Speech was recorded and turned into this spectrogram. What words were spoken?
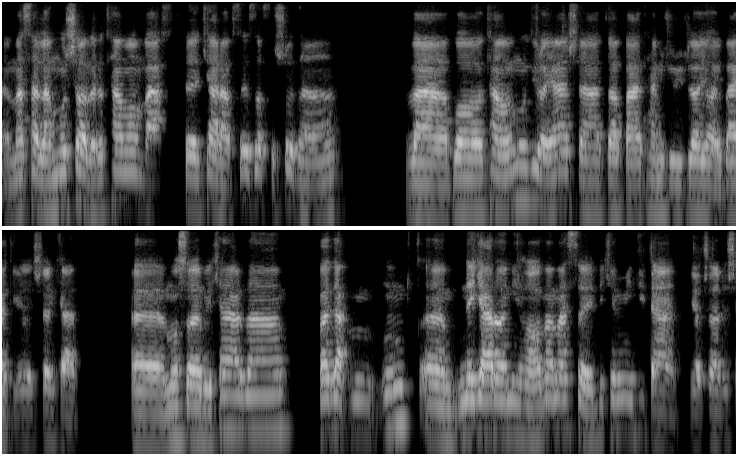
مثلا مشاوره تمام وقت به کرفس اضافه شدم و با تمام مدیرای ارشد و بعد همینجوری لایه های بعدی شرکت مصاحبه کردم و اون نگرانی ها و مسائلی که می‌دیدن یا چالش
